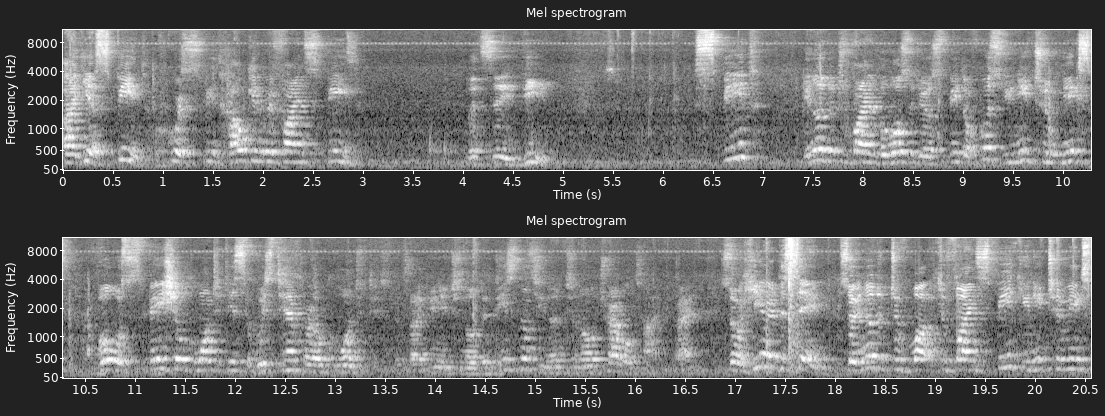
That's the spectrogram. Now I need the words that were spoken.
ah, yes, speed. Of course, speed. How can we find speed? Let's say v. Speed, in order to find velocity or speed, of course, you need to mix both spatial quantities with temporal quantities. It's like you need to know the distance, you need to know travel time, right? So here the same. So in order to, to find speed, you need to mix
